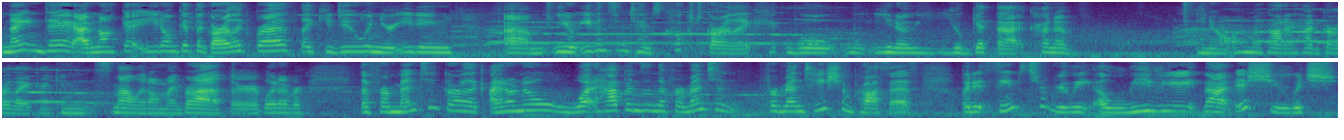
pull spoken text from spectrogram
night and day, I'm not get, you don't get the garlic breath like you do when you're eating, um, you know, even sometimes cooked garlic will, you know, you'll get that kind of you know, oh my God, I had garlic. I can smell it on my breath or whatever. The fermented garlic, I don't know what happens in the fermentation fermentation process, but it seems to really alleviate that issue, which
